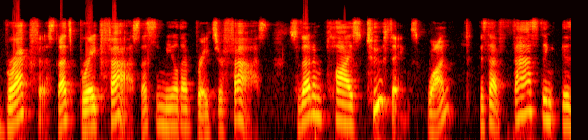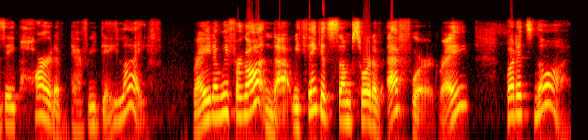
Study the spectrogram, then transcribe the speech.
breakfast. That's break fast. That's the meal that breaks your fast. So that implies two things. One is that fasting is a part of everyday life, right? And we've forgotten that. We think it's some sort of F word, right? But it's not.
